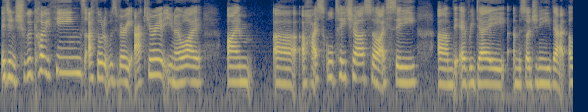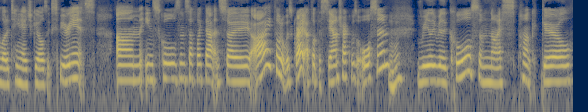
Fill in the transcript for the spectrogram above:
it didn't sugarcoat things. I thought it was very accurate. You know, I, I'm uh, a high school teacher, so I see um, the everyday misogyny that a lot of teenage girls experience um, in schools and stuff like that. And so I thought it was great. I thought the soundtrack was awesome. Mhm. Really, really cool. Some nice punk girl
